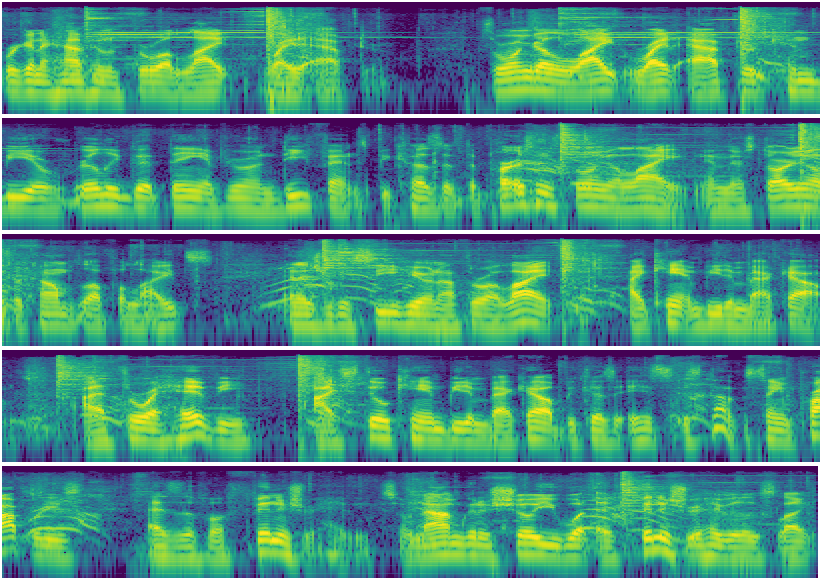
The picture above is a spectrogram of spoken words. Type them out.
we're going to have him throw a light right after. Throwing a light right after can be a really good thing if you're on defense because if the person's throwing a light and they're starting off their combos off of lights, and as you can see here, and I throw a light, I can't beat him back out. I throw a heavy, I still can't beat him back out because it's, it's not the same properties as if a finisher heavy. So now I'm going to show you what a finisher heavy looks like.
